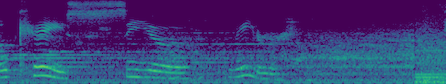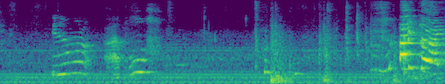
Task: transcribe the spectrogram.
Okay, see you later. You don't want apple? I died.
